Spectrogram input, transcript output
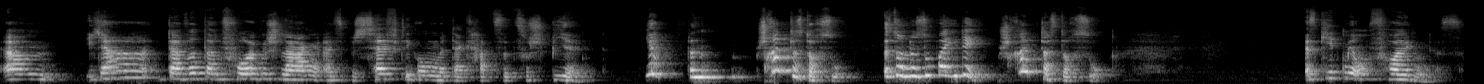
ähm, ja, da wird dann vorgeschlagen, als Beschäftigung mit der Katze zu spielen. Ja, dann schreibt es doch so. Ist doch eine super Idee. Schreibt das doch so. Es geht mir um Folgendes.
